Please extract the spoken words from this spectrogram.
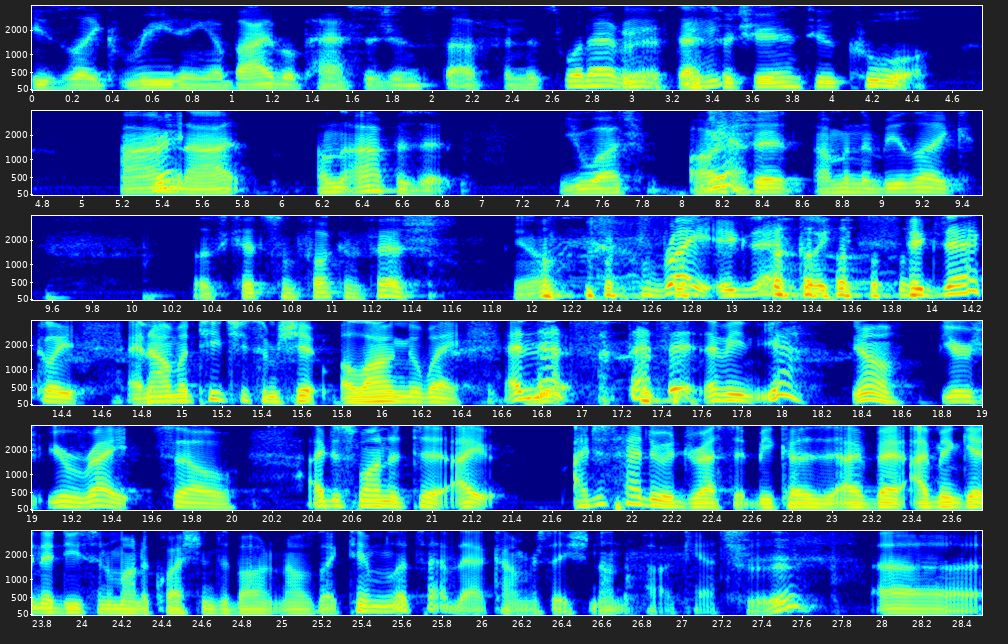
he's like reading a Bible passage and stuff, and it's whatever. Mm, If that's mhm. what you're into, cool. I'm Right. not. I'm the opposite. You watch our Yeah. shit, I'm gonna be like, let's catch some fucking fish. You know? right, exactly. exactly. And I'm gonna teach you some shit along the way. And Yeah. that's that's it. I mean, yeah, you know, you're you're right. So I just wanted to I I just had to address it because I've been I've been getting a decent amount of questions about it, and I was like, Tim, let's have that conversation on the podcast. Sure. Uh,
